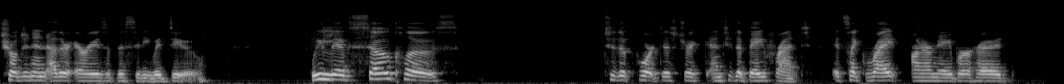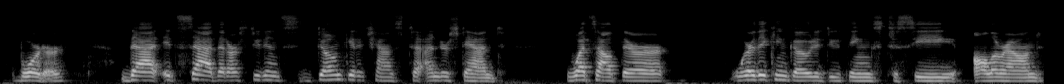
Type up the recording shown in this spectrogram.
children in other areas of the city would do. We live so close to the Port District and to the Bayfront. It's like right on our neighborhood border that it's sad that our students don't get a chance to understand what's out there, where they can go to do things to see all around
